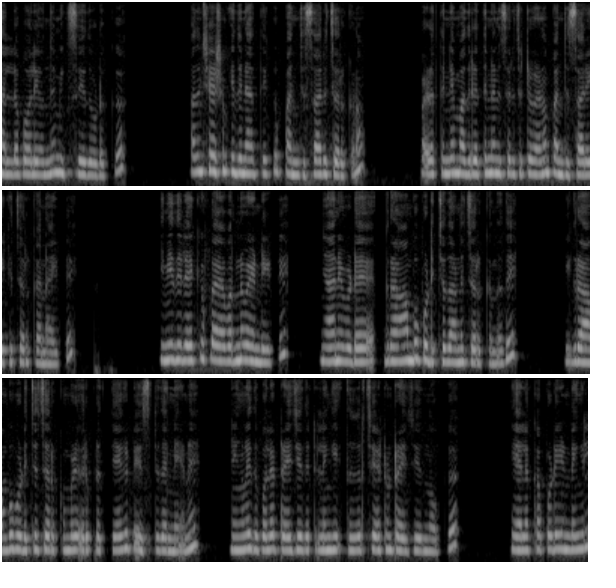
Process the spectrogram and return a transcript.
നല്ലപോലെ ഒന്ന് മിക്സ് ചെയ്ത് കൊടുക്കുക. അതിനുശേഷം ഇതിനകത്തേക്ക് പഞ്ചസാര ചേർക്കണം. പഴത്തിന്റെ മധുരത്തിനനുസരിച്ചിട്ട് വേണം പഞ്ചസാരയൊക്കെ ചേർക്കാനായിട്ട്. ഇനി ഇതിലേക്ക് ഫ്ലേവറിന് വേണ്ടിയിട്ട് ഞാനിവിടെ ഗ്രാമ്പ് പൊടിച്ചതാണ് ചേർക്കുന്നത്. ഈ ഗ്രാമ്പ് പൊടിച്ച് ചേർക്കുമ്പോൾ ഒരു പ്രത്യേക ടേസ്റ്റ് തന്നെയാണ്. നിങ്ങൾ ഇതുപോലെ ട്രൈ ചെയ്തിട്ടില്ലെങ്കിൽ തീർച്ചയായിട്ടും ട്രൈ ചെയ്ത് നോക്കുക. ഏലക്കപ്പൊടി ഉണ്ടെങ്കിൽ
